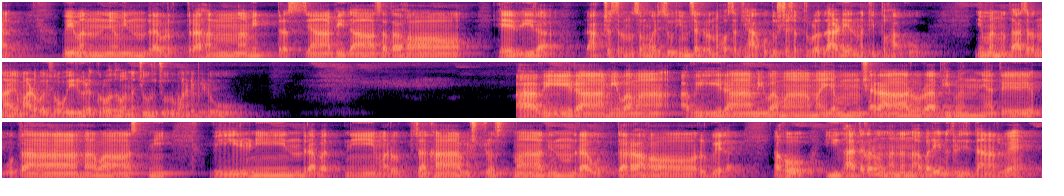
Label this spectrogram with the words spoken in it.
ವಿಮನ್ಯುಮಿಂದ್ರವೃತ್ರಹನ್ನಮಿತ್ರಸ್ಯಾಭಿದಾಸತಃ. ಹೇ ವೀರ, ರಾಕ್ಷಸರನ್ನು ಸಂಹರಿಸು, ಹಿಂಸಕರನ್ನು ಹೊಸಕ್ಕೆ ಹಾಕು, ದುಷ್ಟ ಶತ್ರುಗಳ ದಾಡೆಯನ್ನು ಕಿತ್ತು ಹಾಕು ನಿಮ್ಮನ್ನು ದಾಸರನ್ನಾಗಿ ಮಾಡಬಯಸುವ ವೈರಿಗಳ ಕ್ರೋಧವನ್ನು ಚೂರು ಚೂರು ಮಾಡಿಬಿಡು. ಅವೀರಾಮಿವ ಮಾಮಯಂ ಶರಾರುರಭಿಮನ್ಯತೆ ಉತಾಹವಾಸ್ಮಿ ವೀರಿಣೀಂದ್ರಪತ್ನಿ ಮರುತ್ಸಖಾ ವಿಶ್ವಸ್ಮಾದಿಂದ್ರ ಉತ್ತರ ಋಗ್ವೇದ ಅಹೋ ಈ ಘಾತಕನು ನನ್ನನ್ನು ಅಬಲೆಯನ್ನು ತಿಳಿದಿದ್ದಾನಲ್ವೇ?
